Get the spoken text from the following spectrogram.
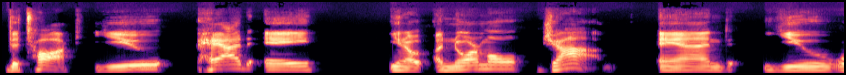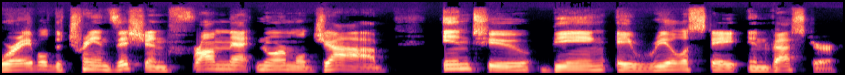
the talk. You had a you know a normal job and you were able to transition from that normal job into being a real estate investor.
